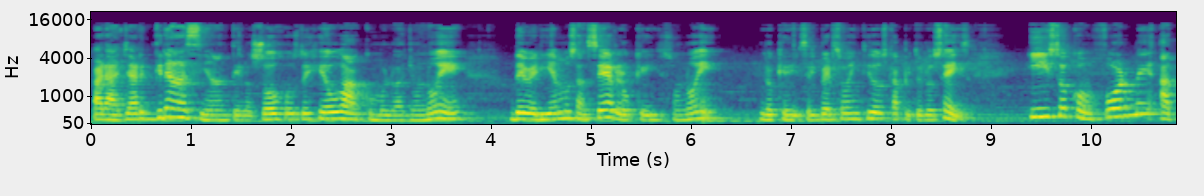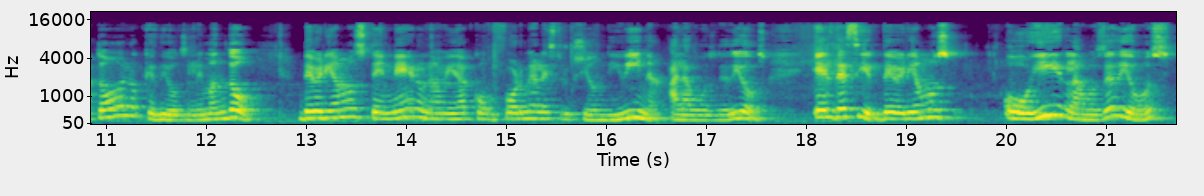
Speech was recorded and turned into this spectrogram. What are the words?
Para hallar gracia ante los ojos de Jehová, como lo halló Noé, deberíamos hacer lo que hizo Noé, lo que dice el verso 22, capítulo 6. Hizo conforme a todo lo que Dios le mandó deberíamos tener una vida conforme a la instrucción divina, a la voz de Dios. Es decir, deberíamos oír la voz de Dios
